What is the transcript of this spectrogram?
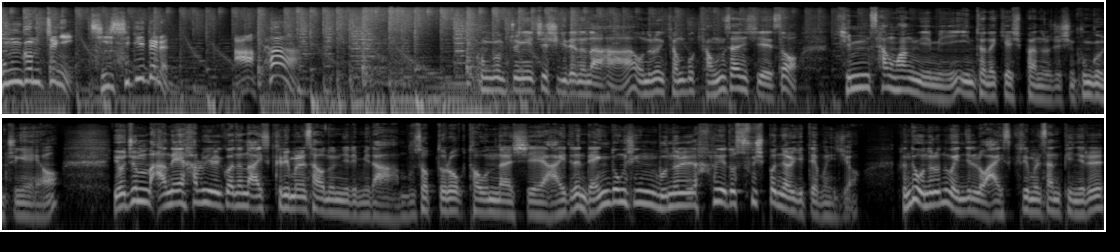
궁금증이 지식이 되는 아하. 궁금증이 지식이 되는 아하. 오늘은 경북 경산시에서 김상황님이 인터넷 게시판으로 주신 궁금증이에요. 요즘 아내 하루 일과는 아이스크림을 사오는 일입니다. 무섭도록 더운 날씨에 아이들은 냉동식 문을 하루에도 수십 번 열기 때문이죠. 그런데 오늘은 웬일로 아이스크림을 산 비닐을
